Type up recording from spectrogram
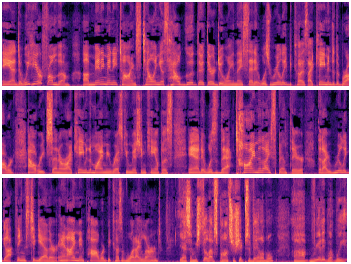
And we hear from them uh, many, many times telling us how good that they're doing. They said it was really because I came into the Broward Outreach Center, I came into Miami Rescue Mission Campus, and it was that time that I spent there that I really got things together, and I'm empowered because of what I learned. Yes, and we still have sponsorships available. Uh, really, but we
